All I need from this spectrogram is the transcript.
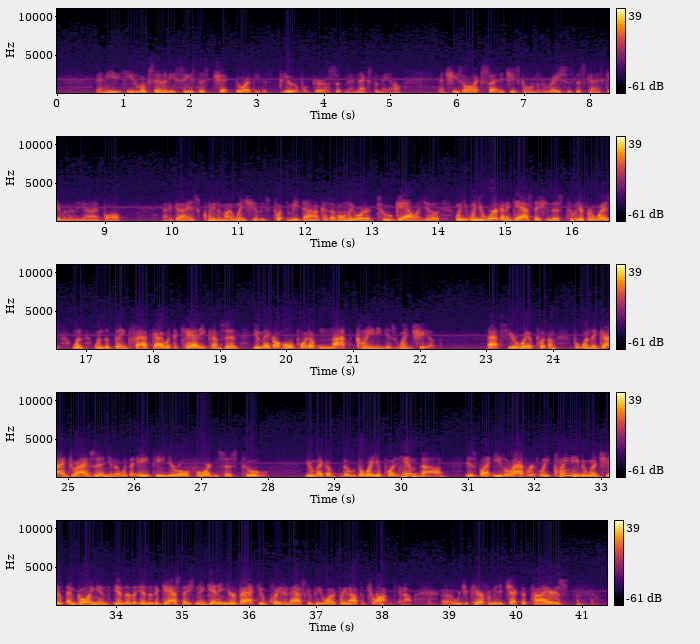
And he, he looks in and he sees this chick, Dorothy, this beautiful girl sitting there next to me, you know. And she's all excited. She's going to the races. This guy's giving her the eyeball. And the guy is cleaning my windshield. He's putting me down because I've only ordered two gallons. You know, when you, when you work in a gas station, there's two different ways. When when the big fat guy with the caddy comes in, you make a whole point of not cleaning his windshield. That's your way of putting them. But when the guy drives in, you know, with the 18 year old Ford and says two, you make a, the, the way you put him down is by elaborately cleaning the windshield and going in, into the into the gas station and getting your vacuum cleaner and asking if you want to clean out the trunk. You know, uh, would you care for me to check the tires?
